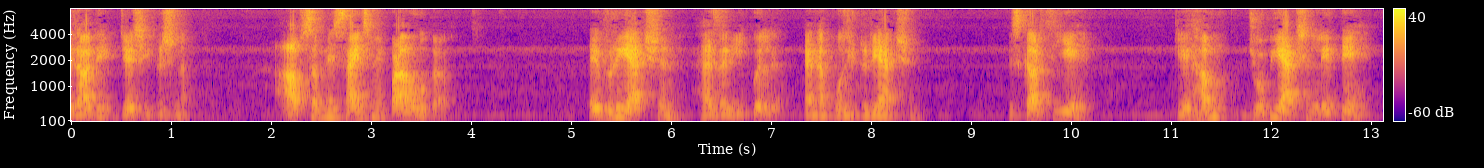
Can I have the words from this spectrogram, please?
राधे, जय श्री कृष्ण। आप सबने साइंस में पढ़ा होगा every action has an equal and opposite reaction इसका अर्थ ये है कि हम जो भी एक्शन लेते हैं,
